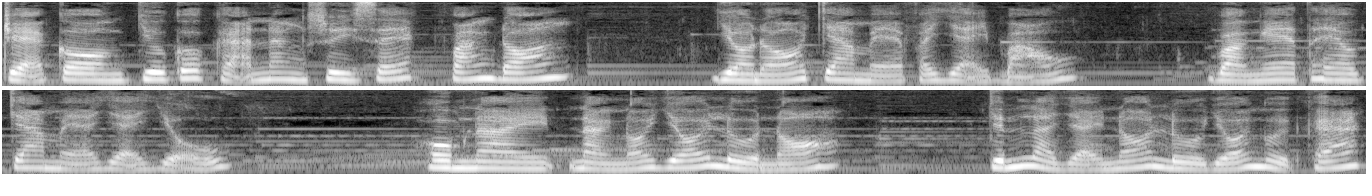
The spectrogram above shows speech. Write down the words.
Trẻ con chưa có khả năng suy xét, phán đoán. Do đó cha mẹ phải dạy bảo và nghe theo cha mẹ dạy dỗ. Hôm nay nàng nói dối lừa nó, chính là dạy nó lừa dối người khác.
